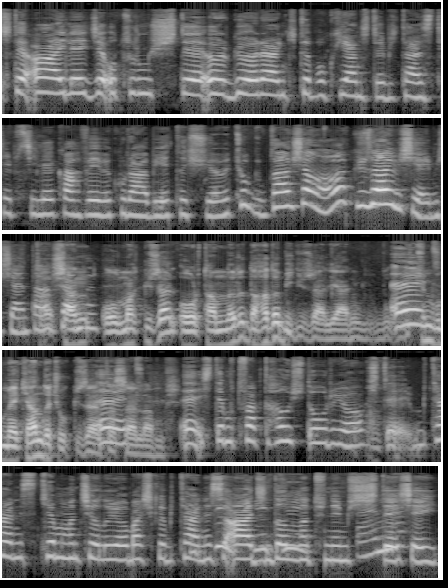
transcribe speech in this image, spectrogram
işte ailece oturmuş işte örgü öğren, kitap okuyan işte bir tanesi tepsiyle kahve ve kurabiye taşıyor. Ve çok tavşan olmak güzel bir şeymiş yani. Tavşan olmak güzel, ortamları daha da bir güzel yani. Bu, evet. Bütün bu mekan da çok güzel evet. tasarlanmış. Ee, işte mutfakta havuç doğuruyor. İşte bir tanesi keman çalıyor, başka bir tanesi ağacın dalına tünemiş işte şey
